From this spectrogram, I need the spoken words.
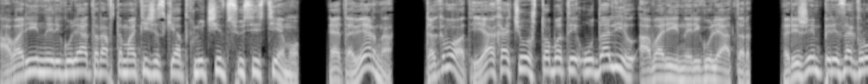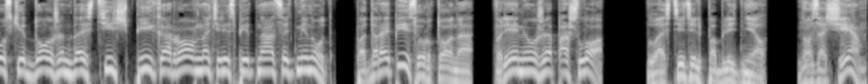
аварийный регулятор автоматически отключит всю систему. Это верно? Так вот, я хочу, чтобы ты удалил аварийный регулятор. Режим перезагрузки должен достичь пика ровно через 15 минут. Поторопись, Уртона, время уже пошло. Властитель побледнел. «Но зачем?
